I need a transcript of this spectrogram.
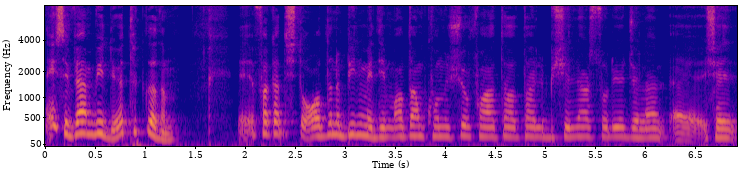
Neyse ben videoya tıkladım. E, fakat işte o adını bilmediğim adam konuşuyor. Fatih Altaylı bir şeyler soruyor. Celal e, şey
